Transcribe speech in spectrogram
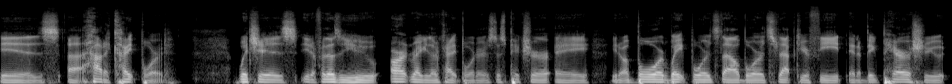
is uh, how to kiteboard. Which is, you know, for those of you who aren't regular kiteboarders, just picture a, you know, a board, wakeboard style board strapped to your feet, and a big parachute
